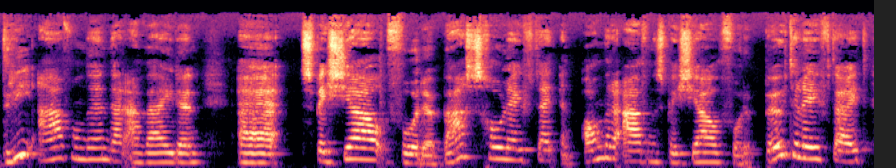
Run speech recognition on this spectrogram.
drie avonden daaraan wijden. Speciaal voor de basisschoolleeftijd en andere avonden speciaal voor de peuterleeftijd.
